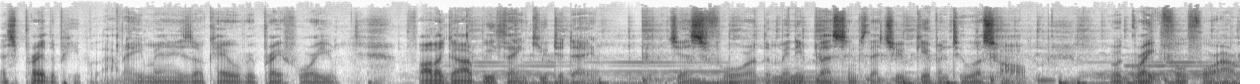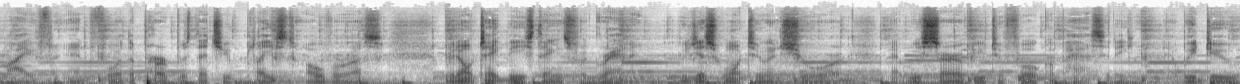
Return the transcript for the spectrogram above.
Let's pray the people out. Amen. Is okay if we pray for you. Father God, we thank you today just for the many blessings that you've given to us all. We're grateful for our life and for the purpose that you've placed over us. We don't take these things for granted. We just want to ensure that we serve you to full capacity and that we do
